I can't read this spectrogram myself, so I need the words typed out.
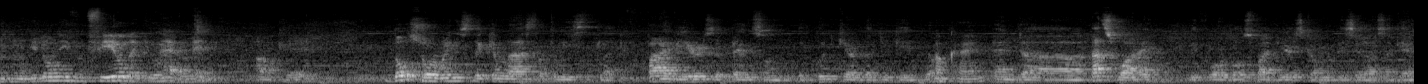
Mhm. you don't even feel that you have them in. Okay. Those O-rings, they can last at least like five years, depends on the good care that you give them. Okay. And uh, that's why, before those five years, come and visit us again,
